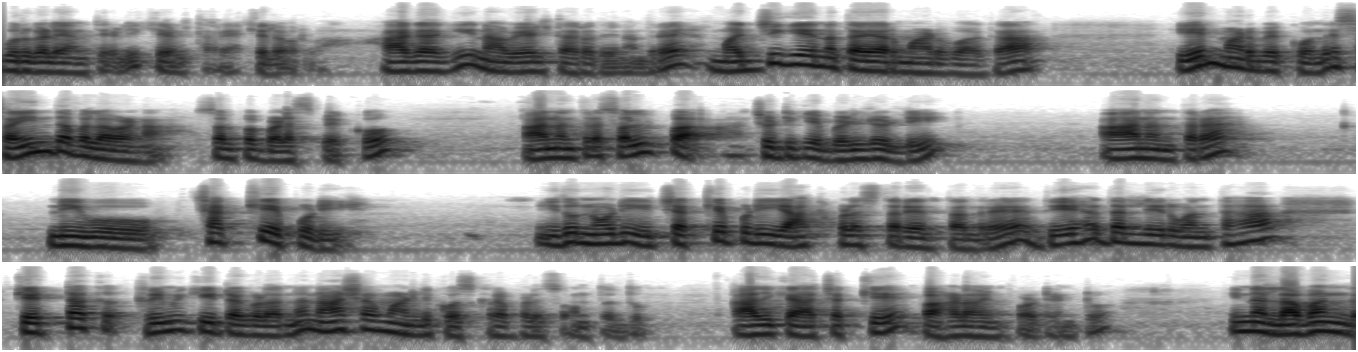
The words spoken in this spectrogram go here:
ಗುರುಗಳೇ ಅಂತೇಳಿ ಕೇಳ್ತಾರೆ ಕೆಲವರು. ಹಾಗಾಗಿ ನಾವು ಹೇಳ್ತಾ ಇರೋದೇನೆಂದರೆ ಮಜ್ಜಿಗೆಯನ್ನು ತಯಾರು ಮಾಡುವಾಗ ಏನು ಮಾಡಬೇಕು ಅಂದರೆ ಸೈಂಧವ ಲವಣ ಸ್ವಲ್ಪ ಬಳಸಬೇಕು. ಆನಂತರ ಸ್ವಲ್ಪ ಚುಟಿಕೆ ಬೆಳ್ಳುಳ್ಳಿ ಆನಂತರ ನೀವು ಚಕ್ಕೆ ಪುಡಿ. ಇದು ನೋಡಿ ಚಕ್ಕೆ ಪುಡಿ ಯಾಕೆ ಬಳಸ್ತಾರೆ ಅಂತಂದರೆ, ದೇಹದಲ್ಲಿರುವಂತಹ ಕೆಟ್ಟ ಕ್ರಿಮಿಕೀಟಗಳನ್ನು ನಾಶ ಮಾಡಲಿಕ್ಕೋಸ್ಕರ ಬಳಸುವಂಥದ್ದು. ಅದಕ್ಕೆ ಆ ಚಕ್ಕೆ ಬಹಳ ಇಂಪಾರ್ಟೆಂಟು ಇನ್ನು ಲವಂಗ,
